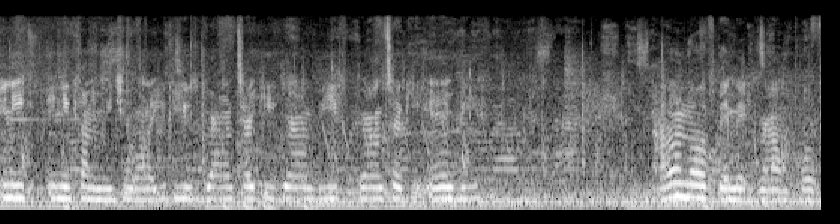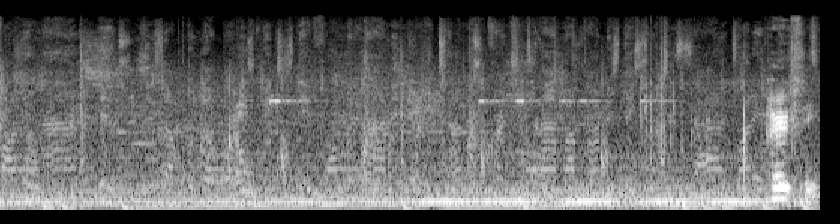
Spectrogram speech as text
any any kind of meat you want. Like you can use ground turkey, ground beef, ground turkey and beef. I don't know if they make ground pork. Perfect.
